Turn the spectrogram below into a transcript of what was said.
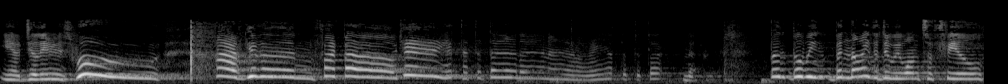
you know, delirious, woo, I've given five pounds, no. But, but we, but neither do we want to feel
